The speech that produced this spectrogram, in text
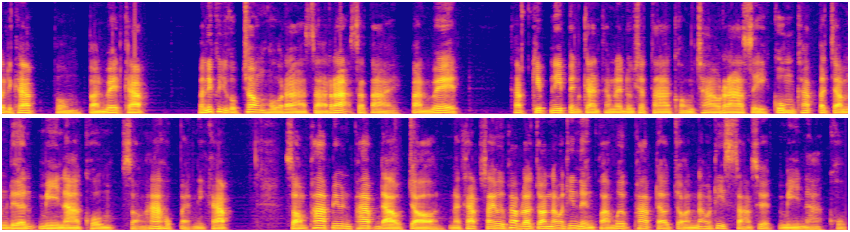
สวัสดีครับ ผมปานเวทครับ วันนี้คุณอยู่กับช่องโหราสาระสไตล์ปานเวทครับ คลิปนี้เป็นการทำนายดวงชะตาของชาวราศีกุมครับ ประจำเดือนมีนาคม 2568 นี้ครับสองภาพนี้เป็นภาพดาวจรนะครับซ้ายมือภาพดาวจรณวันที่ 1 ขวามือภาพดาวจรณวันที่ 31 มีนาคม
